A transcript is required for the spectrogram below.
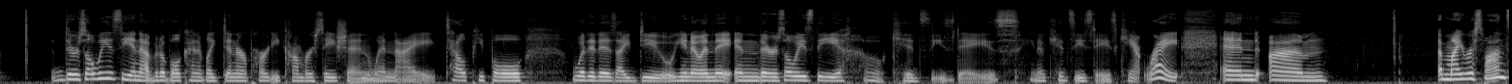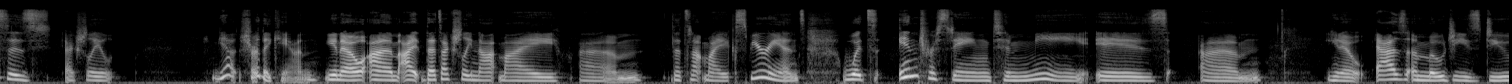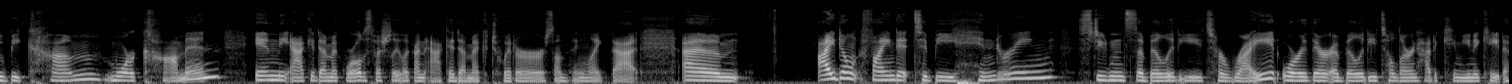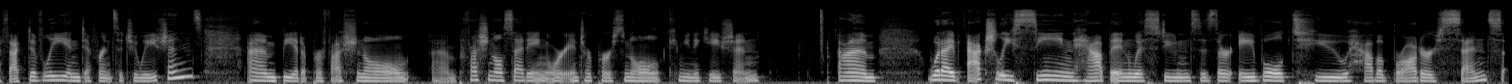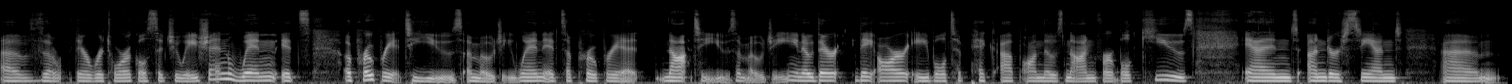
there's always the inevitable kind of like dinner party conversation when I tell people what it is I do, you know, and they and there's always the oh kids these days, you know, kids these days can't write, and um, my response is actually yeah, sure they can. You know, um, I that's actually not my um, that's not my experience. What's interesting to me is. Um, you know, as emojis do become more common in the academic world, especially like on academic Twitter or something like that, um, I don't find it to be hindering students' ability to write or their ability to learn how to communicate effectively in different situations, um, be it a professional um, professional setting or interpersonal communication. Um, what I've actually seen happen with students is they're able to have a broader sense of the, their rhetorical situation when it's appropriate to use emoji, when it's appropriate not to use emoji. You know, they're they are able to pick up on those nonverbal cues and understand um,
